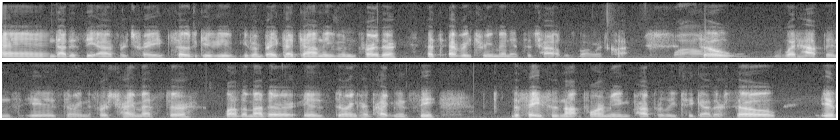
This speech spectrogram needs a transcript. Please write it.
and that is the average rate. So to give you even break that down even further, that's every three minutes a child is born with cleft. Wow. So what happens is during the first trimester, while the mother is during her pregnancy, the face is not forming properly together. So if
